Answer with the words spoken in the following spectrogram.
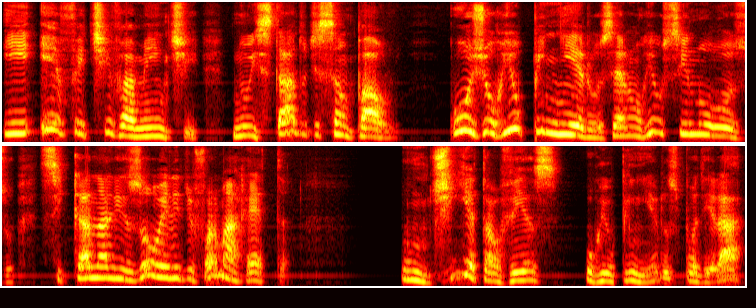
E efetivamente, no estado de São Paulo, cujo rio Pinheiros era um rio sinuoso, se canalizou ele de forma reta. Um dia, talvez, o Rio Pinheiros poderá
